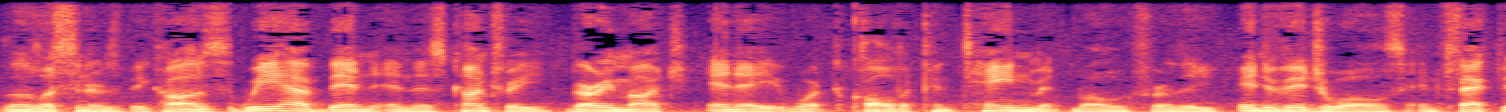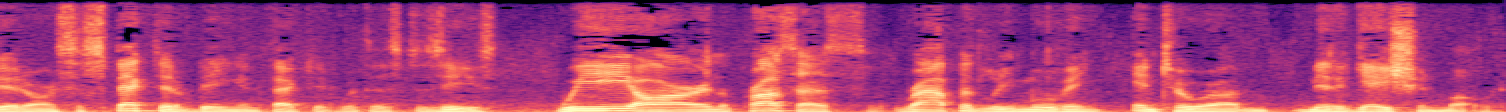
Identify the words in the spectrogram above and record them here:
the listeners because we have been in this country very much in a what's called a containment mode for the individuals infected or suspected of being infected with this disease. We are in the process rapidly moving into a mitigation mode,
